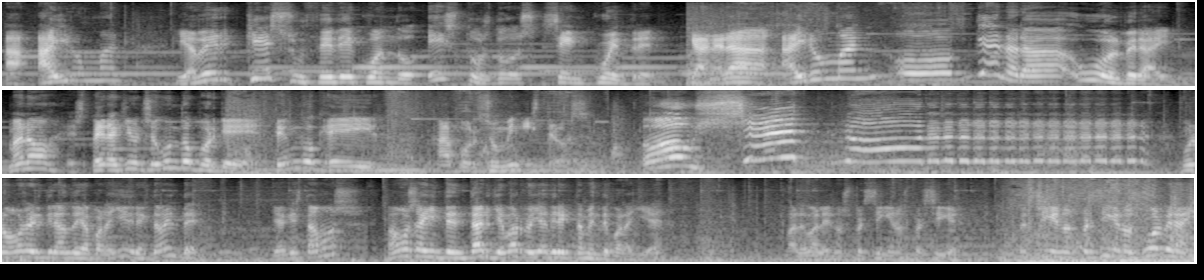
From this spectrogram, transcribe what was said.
a Iron Man y a ver qué sucede cuando estos dos se encuentren. ¿Ganará Iron Man o ganará Wolverine? Mano, espera aquí un segundo porque tengo que ir a por suministros. ¡Oh, shit! ¡No! ¡No, no, no, no, no, no, no, no, Bueno, vamos a ir tirando ya para allí directamente. Ya que estamos, vamos a intentar llevarlo ya directamente para allí, ¿eh? Vale, vale, nos persigue, nos persigue Persigue, nos persigue, nos ahí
